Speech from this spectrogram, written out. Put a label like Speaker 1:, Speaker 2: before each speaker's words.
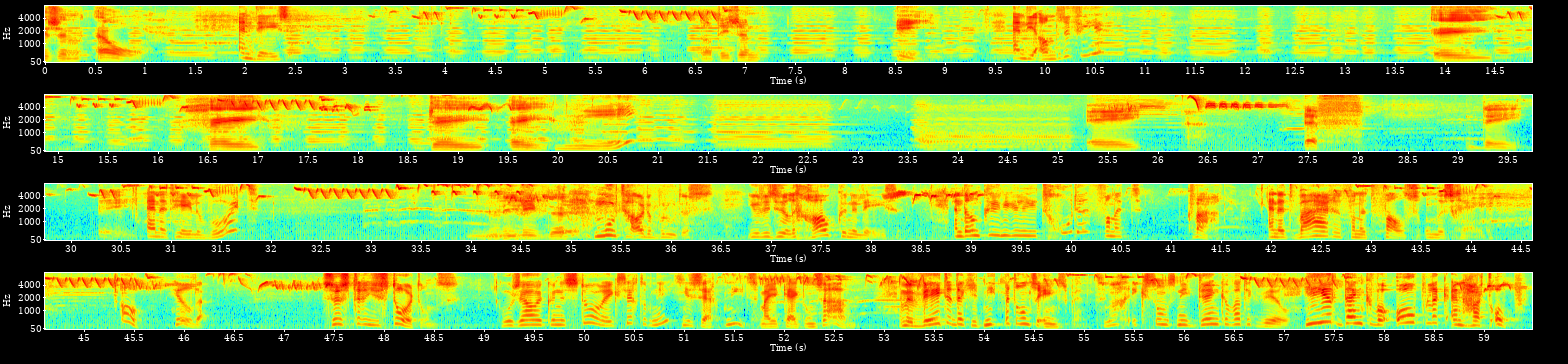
Speaker 1: is
Speaker 2: een L.
Speaker 1: En deze?
Speaker 3: Dat is een I.
Speaker 1: En die andere vier?
Speaker 2: E.
Speaker 1: hele woord?
Speaker 2: Liefde.
Speaker 1: Moed houden, broeders. Jullie zullen gauw kunnen lezen. En dan kunnen jullie het goede van het kwade. En het ware van het vals onderscheiden. Oh, Hilda. Zuster, je stoort ons.
Speaker 4: Hoe zou ik kunnen storen? Ik zeg toch niet?
Speaker 1: Je zegt niets, maar je kijkt ons aan. En we weten dat je het niet met ons eens bent.
Speaker 4: Mag ik soms niet denken wat ik wil?
Speaker 1: Hier denken we openlijk en hardop.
